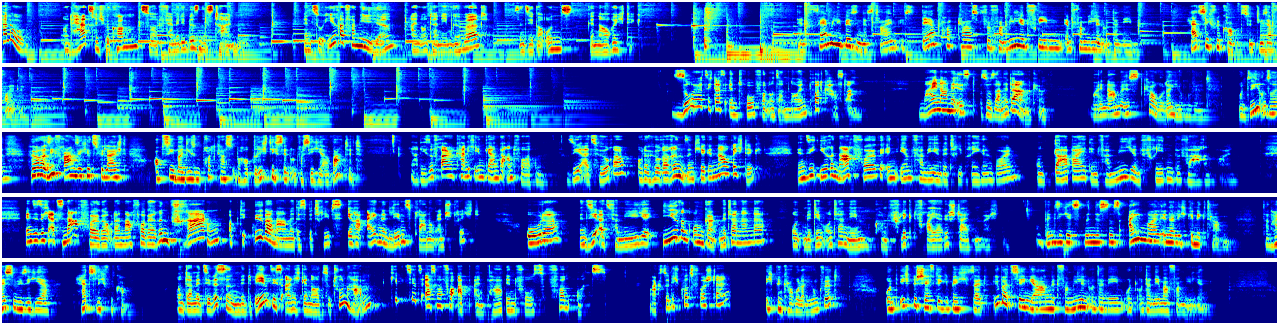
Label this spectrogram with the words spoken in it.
Hallo und herzlich willkommen zur Family Business Time. Wenn zu Ihrer Familie ein Unternehmen gehört, sind Sie bei uns genau richtig. Denn Family Business Time ist der Podcast für Familienfrieden im Familienunternehmen. Herzlich willkommen zu dieser Folge. So hört sich das Intro von unserem neuen Podcast an. Mein Name ist Susanne Dahnke. Mein Name ist Carola Jungwild. Und Sie, unsere Hörer, Sie fragen sich jetzt vielleicht, ob Sie bei diesem Podcast überhaupt richtig sind und was Sie hier erwartet. Ja, diese Frage kann ich Ihnen gern beantworten. Sie als Hörer oder Hörerin sind hier genau richtig, wenn Sie Ihre Nachfolge in Ihrem Familienbetrieb regeln wollen und dabei den Familienfrieden bewahren wollen. Wenn Sie sich als Nachfolger oder Nachfolgerin fragen, ob die Übernahme des Betriebs Ihrer eigenen Lebensplanung entspricht oder wenn Sie als Familie Ihren Umgang miteinander und mit dem Unternehmen konfliktfreier gestalten möchten. Und wenn Sie jetzt mindestens einmal innerlich genickt haben, dann heißen wir Sie hier herzlich willkommen. Und damit Sie wissen, mit wem Sie es eigentlich genau zu tun haben, gibt es jetzt erstmal vorab ein paar Infos von uns. Magst du dich kurz vorstellen? Ich bin Carola Jungwirth und ich beschäftige mich seit über zehn Jahren mit Familienunternehmen und Unternehmerfamilien.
